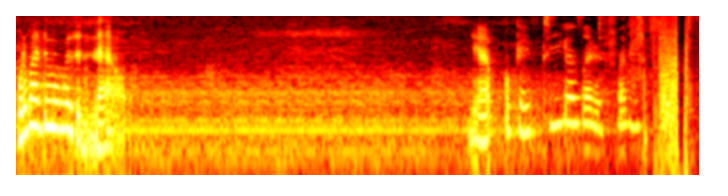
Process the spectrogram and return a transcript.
What am I doing with it now? Yeah, okay. See you guys later. You.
